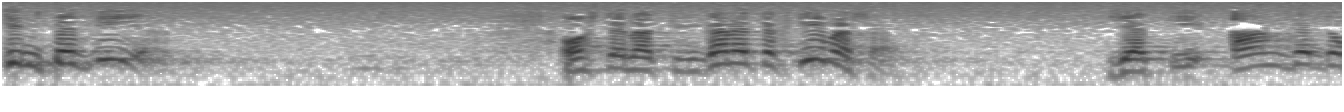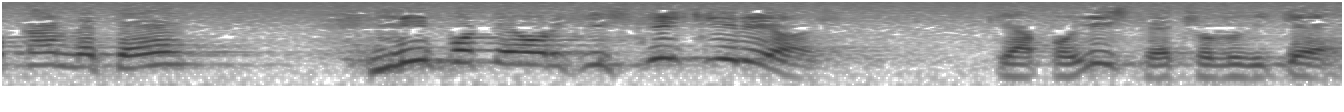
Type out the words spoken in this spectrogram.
την παιδεία ώστε να την κάνετε χτήμα σας γιατί αν δεν το κάνετε μήποτε οργιστεί Κύριος και απολύστε έξοδου δικαίας.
